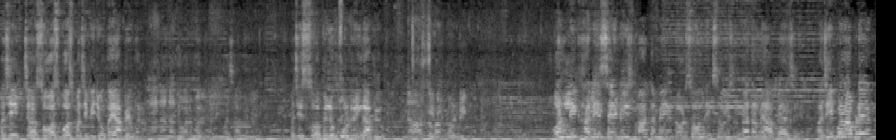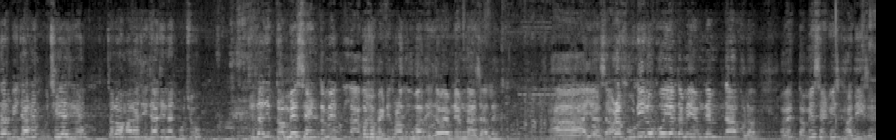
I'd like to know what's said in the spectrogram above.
પછી સોસ બોસ પછી બીજું કઈ આપ્યું? ના ના ના નોર્મલ ખાલી મસાલો નહીં. પછી સો- પેલું કોલ્ડ ડ્રિંક આપ્યું? ના કોલ્ડ ડ્રિંક ઓનલી ખાલી સેન્ડવિચમાં તમે દોઢસો એકસો વીસ રૂપિયા તમે આપ્યા છે. હજી પણ આપણે અંદર બીજાને પૂછીએ છીએ. ચલો અમારા જીજાજીને જ પૂછું. જીજાજી તમે સેન્ડ તમે લાગો છો ભેટી થોડા ઊભા થઈ જાવ એમને એમ ના ચાલે. હા યસ આપણે ફૂડી લોકો યાર તમે એમને એમ ના બોલાવો. હવે તમે સેન્ડવિચ ખાધી છે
